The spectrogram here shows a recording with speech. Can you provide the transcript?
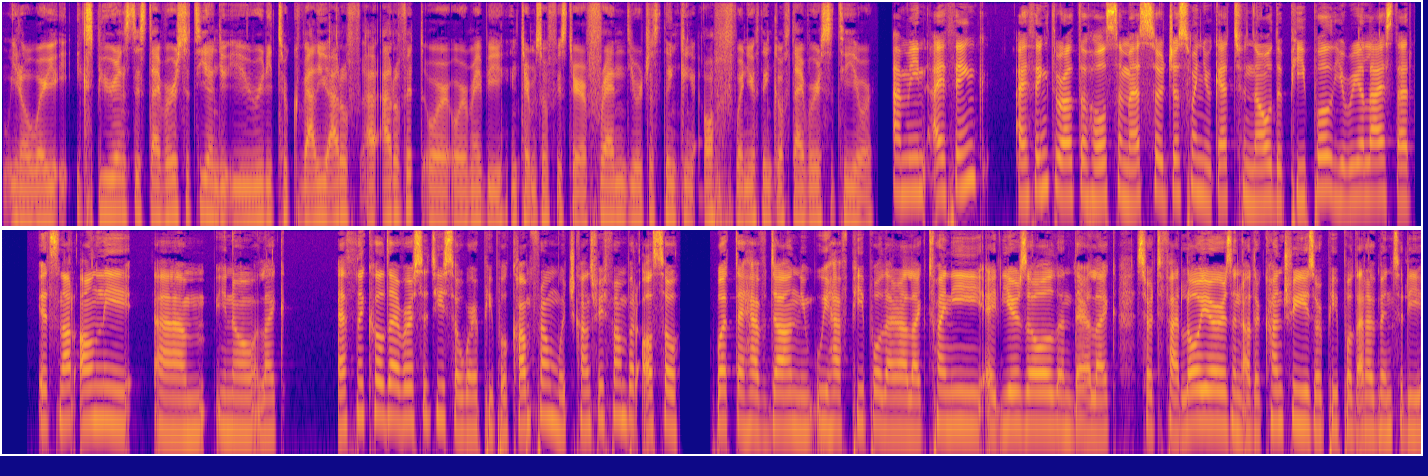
you know where you experienced this diversity and you, you really took value out of uh, out of it or or maybe in terms of is there a friend you're just thinking of when you think of diversity or I mean I think I think throughout the whole semester just when you get to know the people you realize that it's not only um, you know like ethnical diversity so where people come from which country from but also what they have done we have people that are like 28 years old and they're like certified lawyers in other countries or people that have been to the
